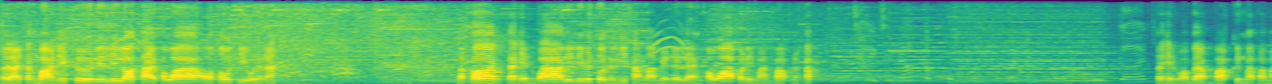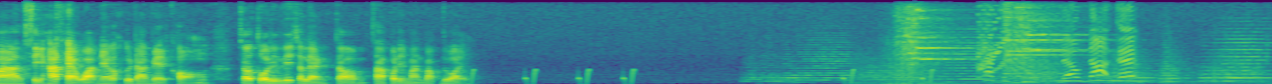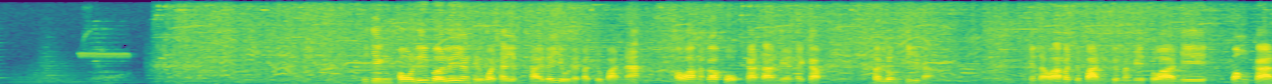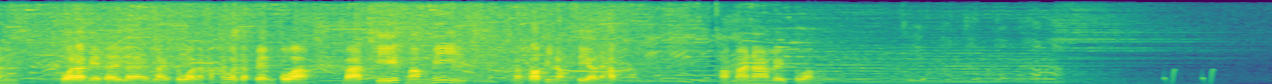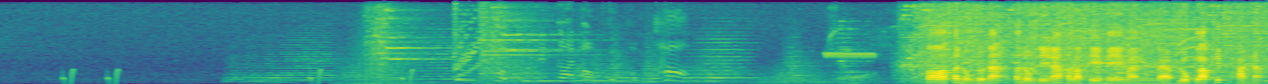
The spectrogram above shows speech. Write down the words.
หลายๆจังหวะนี้คือลิลลี่รอดตายเพราะว่า auto heal เลยนะ แล้วก็จะเห็นว่าลิลลี่เป็นตัวหนึ่งที่ทำ damage ได้แรงเพราะว่าปริมาณ buff นะครับ จะเห็นว่าแบบ buff ขึ้นมาประมาณ4-5แถวอะเนี่ยก็คือ damage ของเจ้าตัวลิลลี่จะแรงตามตามปริมาณ buff ด้วย จริงๆฮอลลี่เบอร์รี่ยังถือว่าใช้ใช้ได้อยู่ในปัจจุบันนะ เพราะว่ามันก็โฟกัส damage ให้กับเพื่อนร่วมทีมอะเพียงแต่ว่าปัจจุบันคือมันมีตัวที่ป้องกันตัวดาเมจได้หลายหลายตัวนะครับไม่ว่าจะเป็นพวกบาร์ชีสมัมมี่แล้วก็ฟินองเซียนะครับออกมาน้ำด้วยอีกตัว ก็สนุกดูนะ สนุกดีนะสำหรับทีมนี้มันแบบลุกลับพลิกผันนะ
